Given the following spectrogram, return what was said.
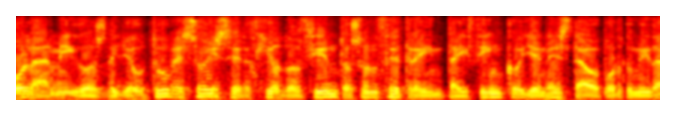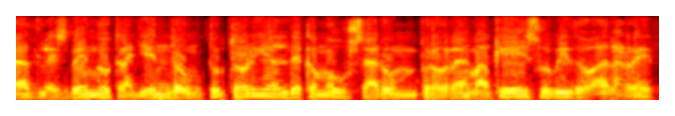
Hola amigos de Youtube soy Sergio21135 y en esta oportunidad les vengo trayendo un tutorial de cómo usar un programa que he subido a la red.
